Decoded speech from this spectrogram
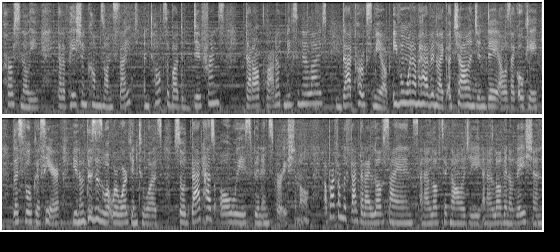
personally that a patient comes on site and talks about the difference that our product makes in their lives, that perks me up. Even when I'm having like a challenging day, I was like, okay, let's focus here. You know, this is what we're working towards. So that has always been inspirational. Apart from the fact that I love science and I love technology and I love innovation,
